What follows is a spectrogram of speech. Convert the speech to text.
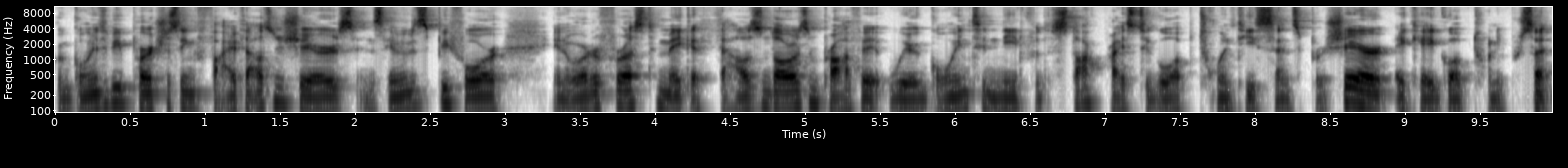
we're going to be purchasing 5,000 shares, and same as before, in order for us to make $1,000 in profit, we're going to need for the stock price to go up 20 cents per share, aka go up 20%.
